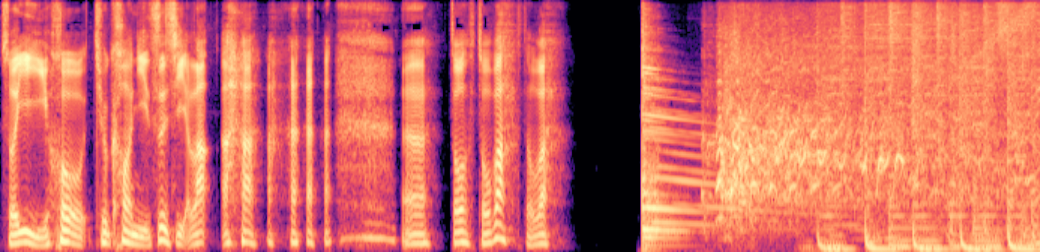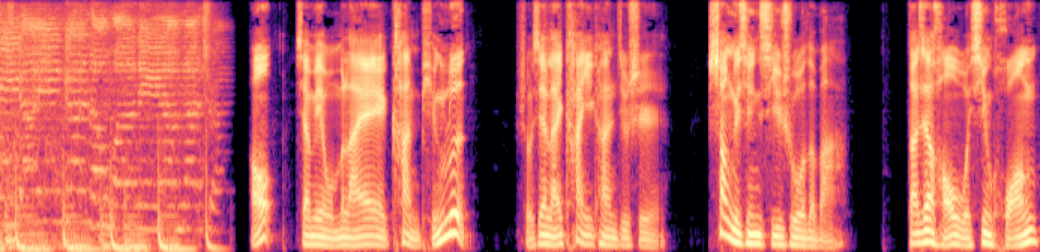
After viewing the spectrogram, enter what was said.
所以以后就靠你自己了啊！哈哈哈嗯，走走吧，走吧。”好。下面我们来看评论，首先来看一看，就是上个星期说的吧。大家好，我姓黄，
